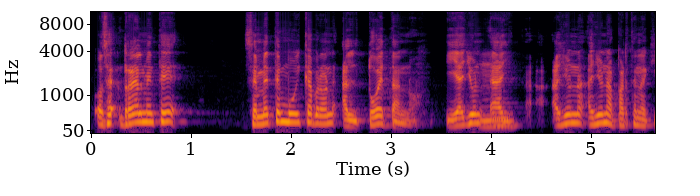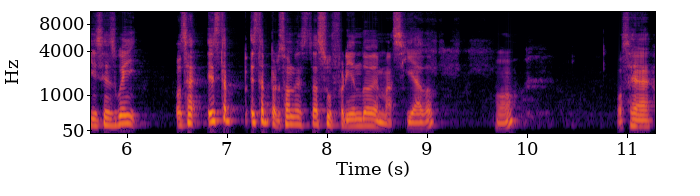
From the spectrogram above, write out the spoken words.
o sea, realmente se mete muy cabrón al tuétano. Y hay, un, hay, hay, una, hay una parte en la que dices, güey, o sea, esta, esta persona está sufriendo demasiado, ¿no? O sea,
